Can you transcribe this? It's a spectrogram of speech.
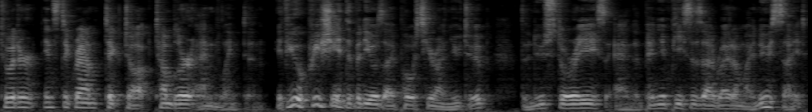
Twitter, Instagram, TikTok, Tumblr, and LinkedIn. If you appreciate the videos I post here on YouTube, the news stories and opinion pieces I write on my news site,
